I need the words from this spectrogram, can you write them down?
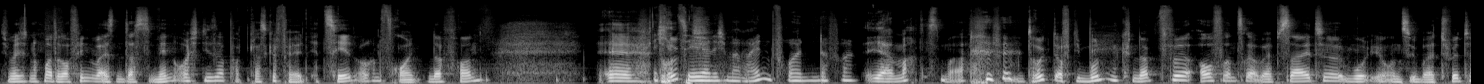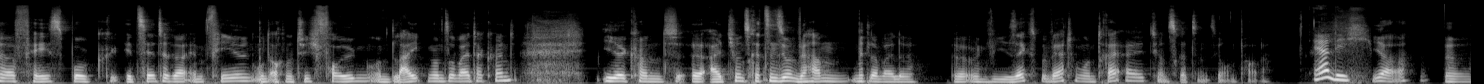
Ich möchte noch mal darauf hinweisen, dass wenn euch dieser Podcast gefällt, erzählt euren Freunden davon. Äh, Ich erzähle ja nicht mal meinen Freunden davon. ja, macht es mal. drückt auf die bunten Knöpfe auf unserer Webseite, wo ihr uns über Twitter, Facebook etc. empfehlen und auch natürlich folgen und liken und so weiter könnt. Ihr könnt äh, iTunes-Rezensionen, wir haben mittlerweile äh, irgendwie sechs Bewertungen und drei iTunes-Rezensionen, Paula. Ehrlich. Ja. Äh,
